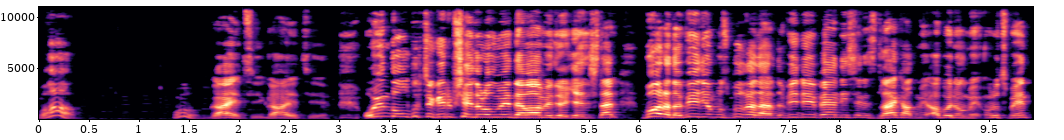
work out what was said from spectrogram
Wow. Oo, gayet iyi, gayet iyi. Oyunda oldukça garip şeyler olmaya devam ediyor gençler. Bu arada videomuz bu kadardı. Videoyu beğendiyseniz like atmayı, abone olmayı unutmayın.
